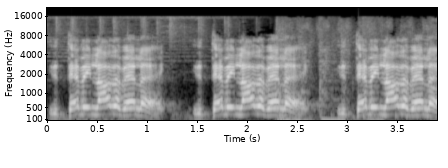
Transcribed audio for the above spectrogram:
இது தேவையில்லாத வேலை. இது தேவையில்லாத வேலை. இது தேவையில்லாத வேலை.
